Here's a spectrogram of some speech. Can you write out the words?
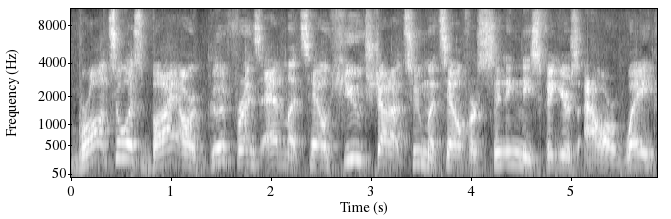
brought to us by our good friends at Mattel. Huge shout out to Mattel for sending these figures our way.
